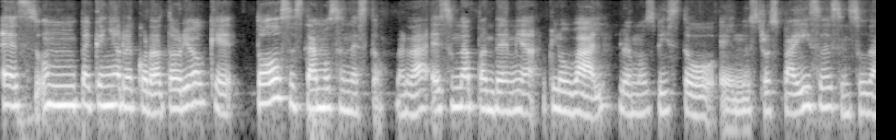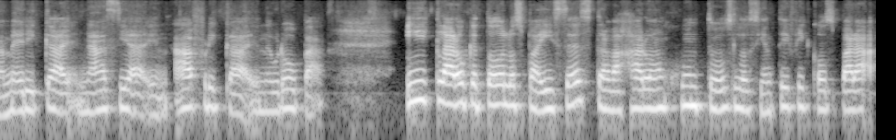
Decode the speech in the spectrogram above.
es un pequeño recordatorio que todos estamos en esto, ¿verdad? Es una pandemia global, lo hemos visto en nuestros países, en Sudamérica, en Asia, en África, en Europa. Y claro que todos los países trabajaron juntos, los científicos, para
